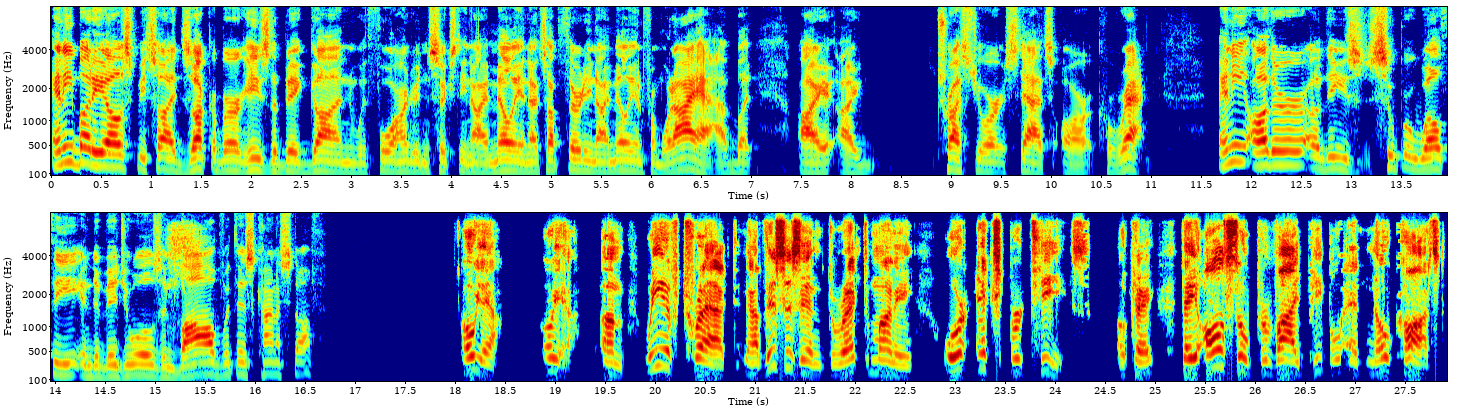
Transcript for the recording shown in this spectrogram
Anybody else besides Zuckerberg, he's the big gun with 469 million. That's up 39 million from what I have, but I, I trust your stats are correct. Any other of these super wealthy individuals involved with this kind of stuff? Oh yeah, oh yeah. Um, we have tracked. Now this is in direct money or expertise. Okay. They also provide people at no cost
